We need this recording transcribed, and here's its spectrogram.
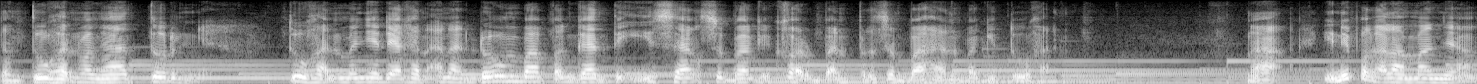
dan Tuhan mengaturnya. Tuhan menyediakan anak domba pengganti Ishak sebagai korban persembahan bagi Tuhan. Nah, ini pengalaman yang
